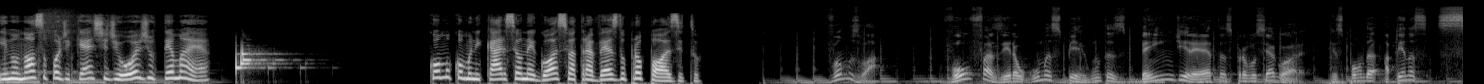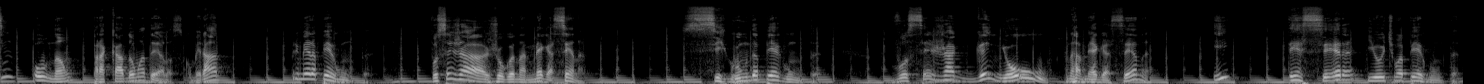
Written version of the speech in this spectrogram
E no nosso podcast de hoje o tema é Como comunicar seu negócio através do propósito. Vamos lá. Vou fazer algumas perguntas bem diretas para você agora. Responda apenas sim ou não para cada uma delas, combinado? Primeira pergunta: Você já jogou na Mega Sena? Segunda pergunta: Você já ganhou na Mega Sena? E terceira e última pergunta:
